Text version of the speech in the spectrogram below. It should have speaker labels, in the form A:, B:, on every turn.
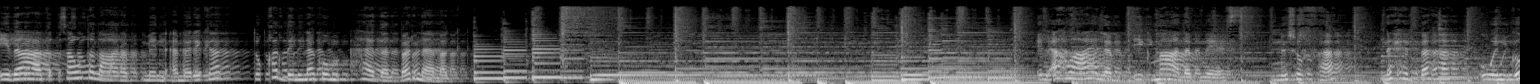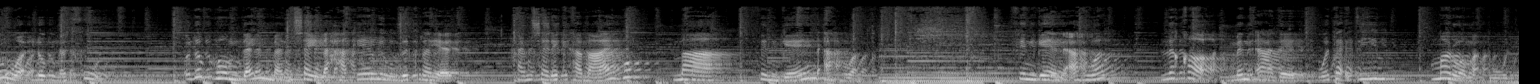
A: إذاعة صوت العرب من أمريكا تقدم لكم هذا البرنامج. القهوة عالم يجمعنا بناس نشوفها نحبها ومن جوه قلوبنا تفوت. قلوبهم دايما شايلة حكاوي وذكريات. هنشاركها معاهم مع فنجان قهوة. فنجان قهوة لقاء من إعداد وتقديم مروة مقبول.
